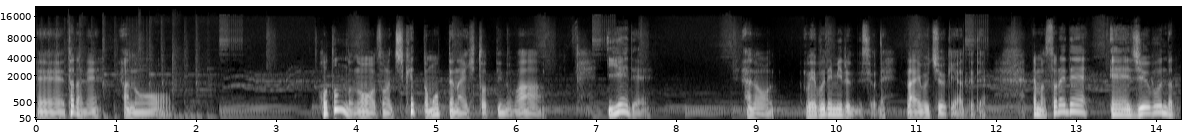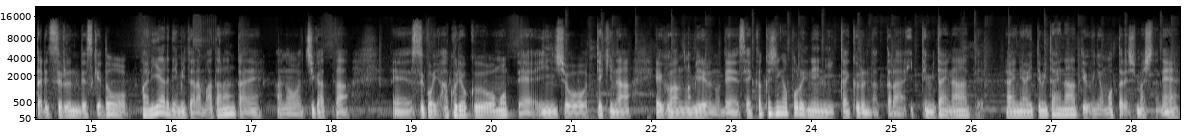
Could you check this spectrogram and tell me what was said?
えーただねあのほとんどのそのチケット持ってない人っていうのは家であのウェブで見るんですよねライブ中継やっててでまあそれで、えー十分だったりするんですけど、まあ、リアルで見たらまたなんかねあの違った、えーすごい迫力を持って印象的な F1 が見れるのでせっかくシンガポールに年に1回来るんだったら行ってみたいなって来年は行ってみたいなっていうふうに思ったりしましたね。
